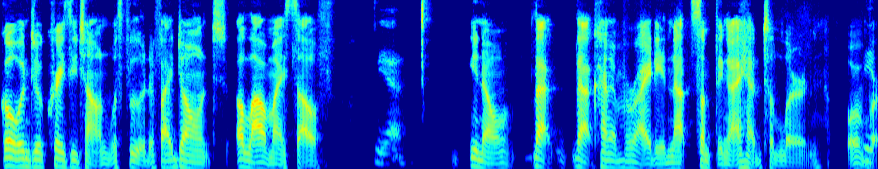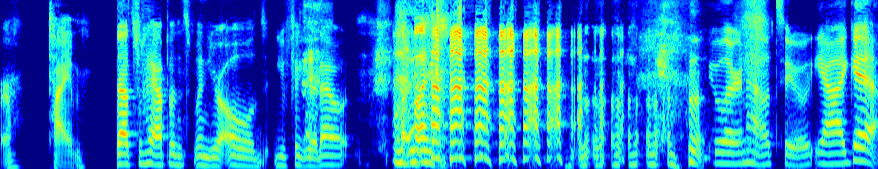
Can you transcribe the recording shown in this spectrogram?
go into a crazy town with food if I don't allow myself, Yeah. you know, that that kind of variety and that's something I had to learn over time. That's what happens when you're old. You figure it out. like, you learn how to. Yeah, I get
